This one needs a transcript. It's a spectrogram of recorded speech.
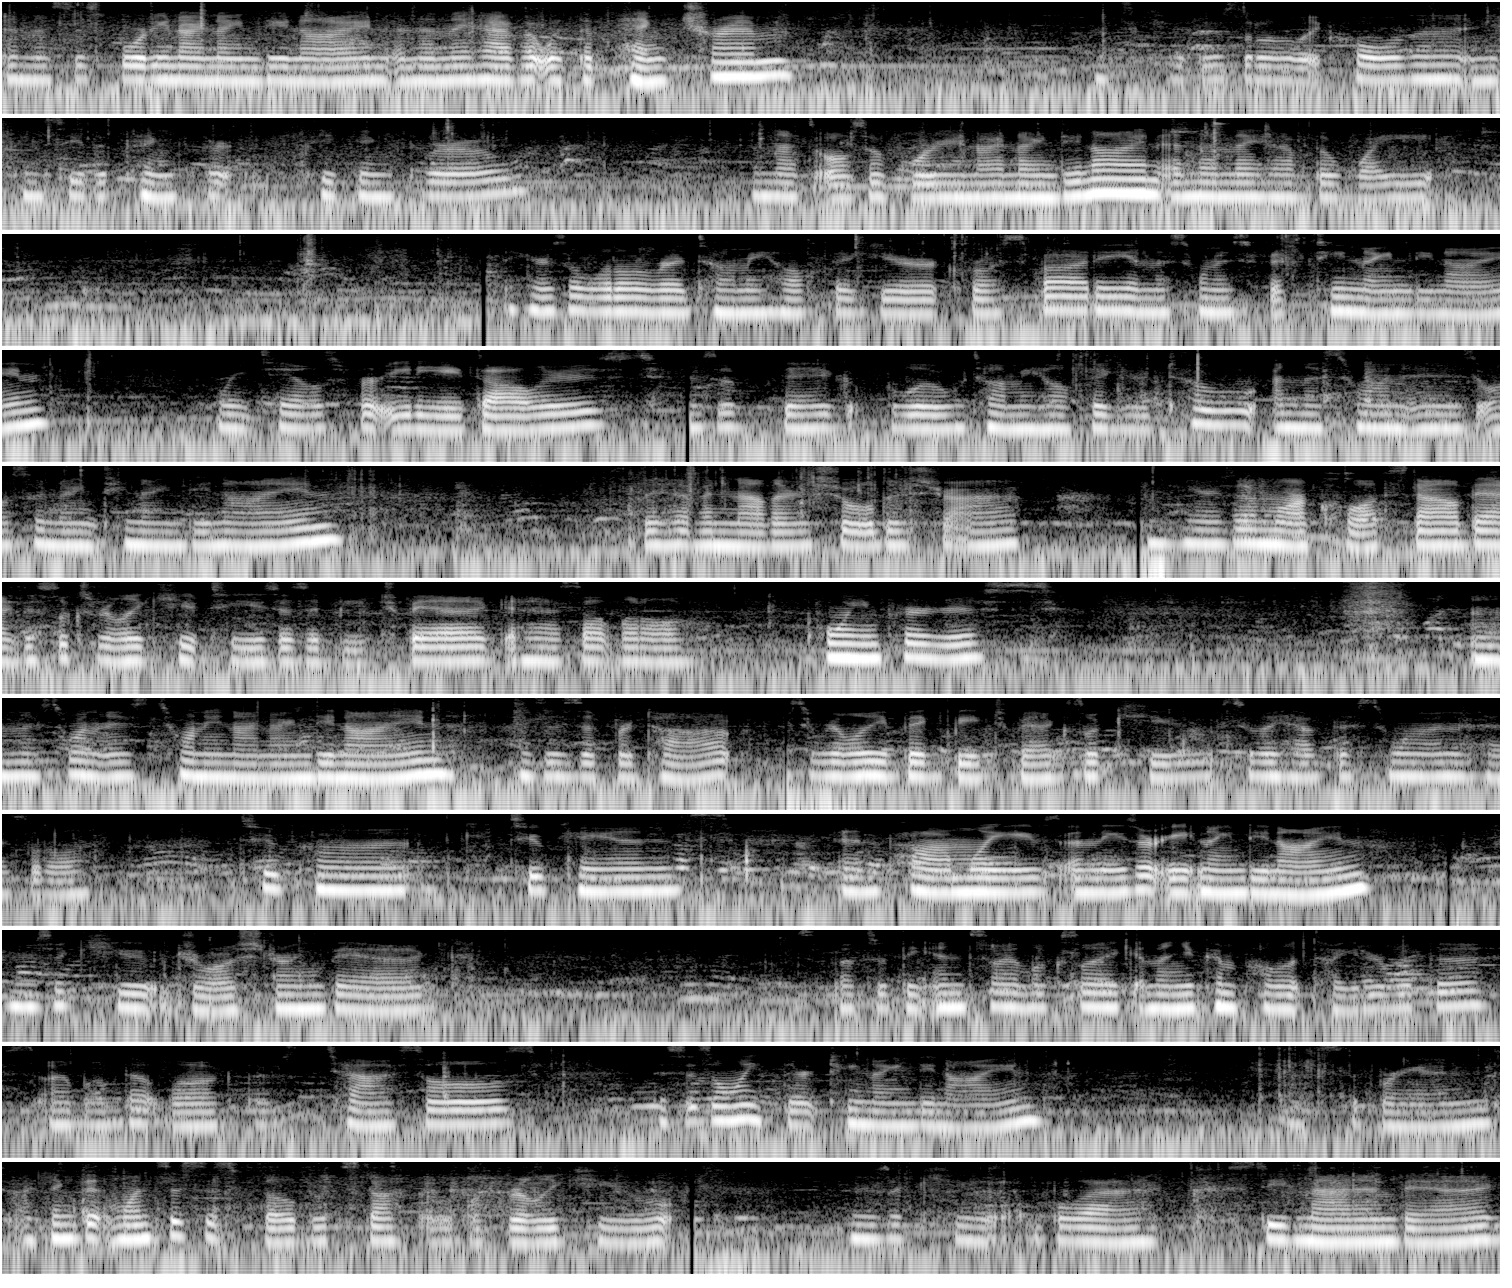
And this is $49.99. And then they have it with the pink trim there's little like holes in it and you can see the pink peeking through. And that's also $49.99 and then they have the white. Here's a little red Tommy Hilfiger crossbody and this one is $15.99. Retails for $88. There's a big blue Tommy Hilfiger tote and this one is also $19.99. They have another shoulder strap and here's a more cloth style bag. This looks really cute to use as a beach bag. It has that little coin purse. And this one is $29.99. Has a zipper top. These really big beach bags look cute. So they have this one. It has little toucan, toucans and palm leaves. And these are $8.99. Here's a cute drawstring bag. That's what the inside looks like. And then you can pull it tighter with this. I love that look. There's tassels. This is only $13.99. That's the brand. I think that once this is filled with stuff, it would look really cute. Here's a cute black Steve Madden bag.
